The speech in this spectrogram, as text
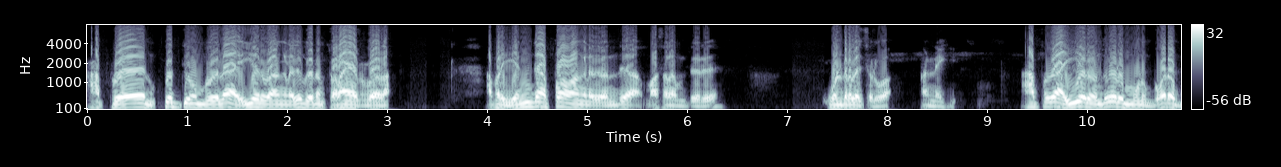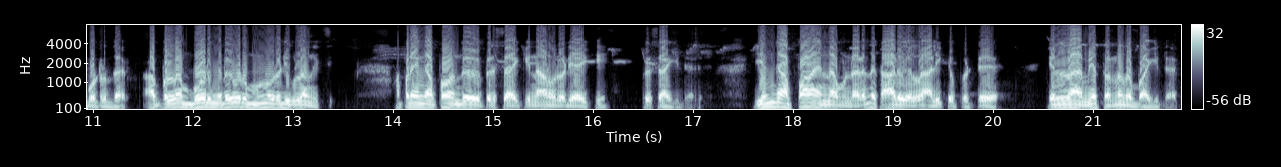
அப்போ முப்பத்தி ஒன்பதுல ஐயர் வாங்கினது வெறும் தொள்ளாயிரம் ரூபாய் தான். அப்புறம் எங்க அப்பா வாங்கினது வந்து மாசாலாமத்தூர் ஒன்றரை லட்ச ரூபா அன்னைக்கு. அப்போதான் ஐயர் வந்து ஒரு மூணு போரை போட்டிருந்தார். அப்பெல்லாம் போருங்கிறது ஒரு முந்நூறு அடிக்குள்ள இருந்துச்சு. அப்புறம் எங்க அப்பா வந்து பெருசாக்கி நானூறு அடி ஆக்கி பெருசாக்கிட்டாரு. எங்க அப்பா தான் என்ன பண்ணாரு? இந்த காடுகள்லாம் அழிக்கப்பட்டு எல்லாமே தொன்னதப்பாக்கிட்டார்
